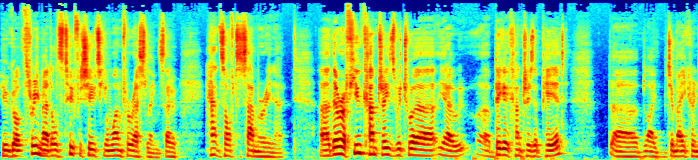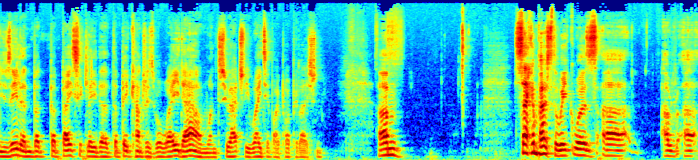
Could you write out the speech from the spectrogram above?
who got three medals, two for shooting and one for wrestling. So hats off to San Marino. Uh, there were a few countries which were, you know, uh, bigger countries appeared, uh, like Jamaica and New Zealand, but but basically the, the big countries were way down once you actually weight it by population. Um, second post of the week was uh, a, a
